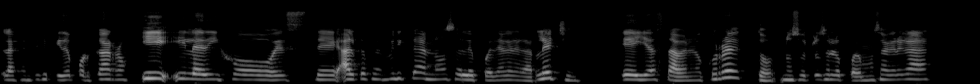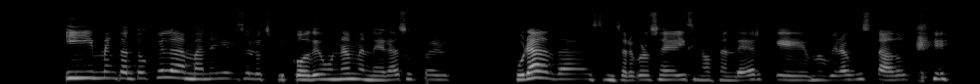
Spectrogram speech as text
la gente que pide por carro y, y le dijo, este, al café americano se le puede agregar leche. Ella estaba en lo correcto, nosotros se lo podemos agregar. Y me encantó que la manager se lo explicó de una manera súper curada, sin ser grosera y sin ofender, que me hubiera gustado que,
